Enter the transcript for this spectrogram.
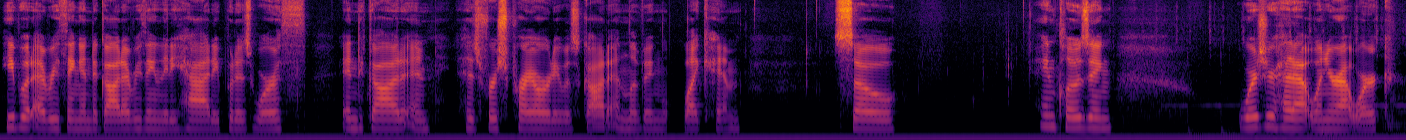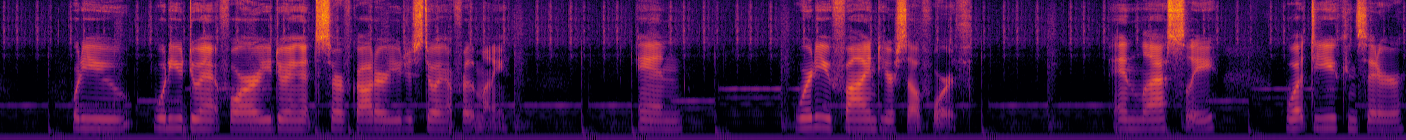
he put everything into God, everything that he had, he put his worth into God and his first priority was God and living like him. So, in closing, where's your head at when you're at work? What are you what are you doing it for? Are you doing it to serve God or are you just doing it for the money? And where do you find your self-worth? And lastly, what do you consider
